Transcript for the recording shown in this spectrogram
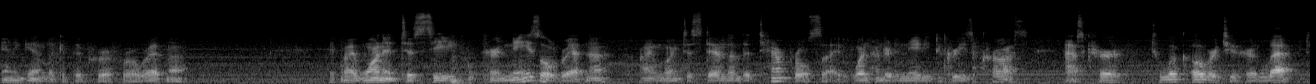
and again look at the peripheral retina. If I wanted to see her nasal retina, I'm going to stand on the temporal side, 180 degrees across, ask her to look over to her left.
